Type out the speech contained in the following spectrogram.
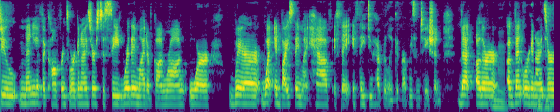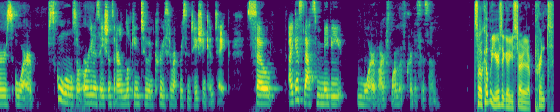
to many of the conference organizers to see where they might have gone wrong or where what advice they might have if they if they do have really good representation that other mm-hmm. event mm-hmm. organizers mm-hmm. or schools or organizations that are looking to increase their representation can take so i guess that's maybe more of our form of criticism so a couple years ago you started a print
